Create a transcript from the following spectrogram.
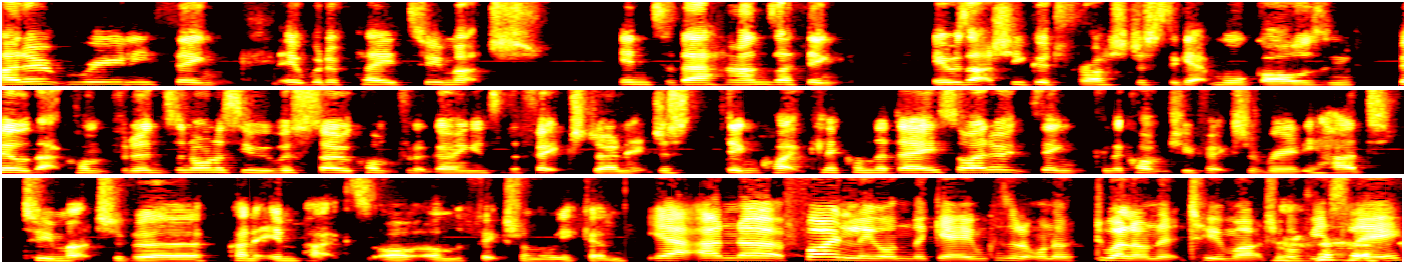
I don't really think it would have played too much into their hands. I think it was actually good for us just to get more goals and build that confidence. And honestly, we were so confident going into the fixture and it just didn't quite click on the day. So I don't think the Coventry fixture really had too much of a kind of impact on, on the fixture on the weekend. Yeah, and uh, finally on the game, because I don't want to dwell on it too much, obviously,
